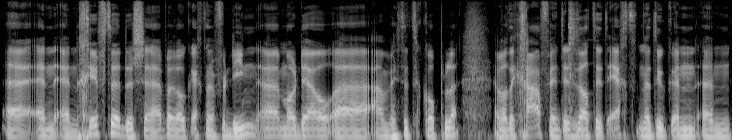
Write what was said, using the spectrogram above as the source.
en, en giften. Dus ze hebben er ook echt een verdienmodel aan weten te koppelen. En wat ik gaaf vind is dat dit echt natuurlijk een, een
